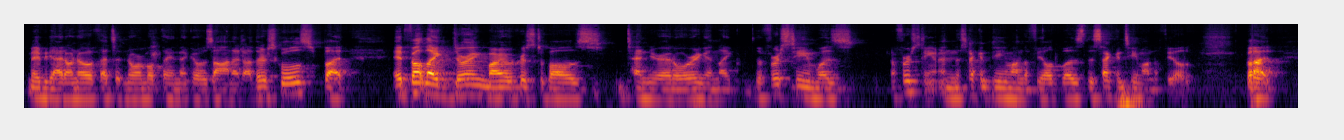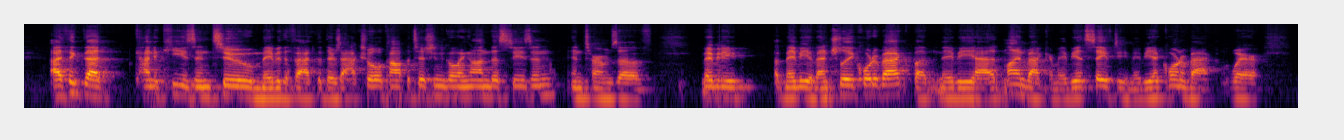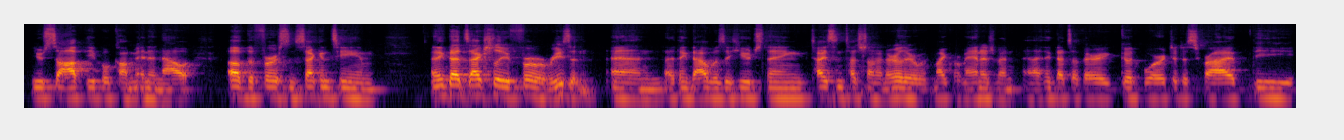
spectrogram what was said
maybe I don't know if that's a normal thing that goes on at other schools, but it felt like during Mario Cristobal's tenure at Oregon, like the first team was a first team and the second team on the field was the second team on the field. But I think that kind of keys into maybe the fact that there's actual competition going on this season in terms of maybe maybe eventually quarterback, but maybe at linebacker, maybe at safety, maybe at cornerback, where you saw people come in and out of the first and second team. I think that's actually for a reason. And I think that was a huge thing. Tyson touched on it earlier with micromanagement. And I think that's a very good word to describe the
